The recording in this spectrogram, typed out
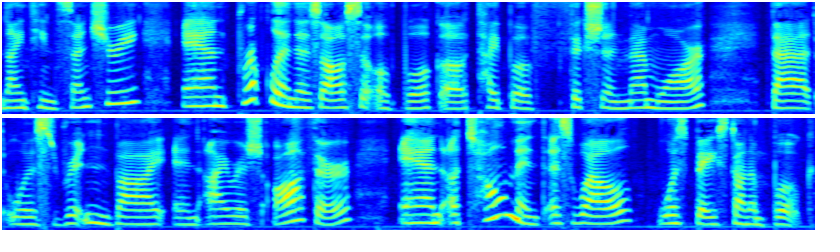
19th century. And Brooklyn is also a book, a type of fiction memoir that was written by an Irish author, and Atonement as well was based on a book.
